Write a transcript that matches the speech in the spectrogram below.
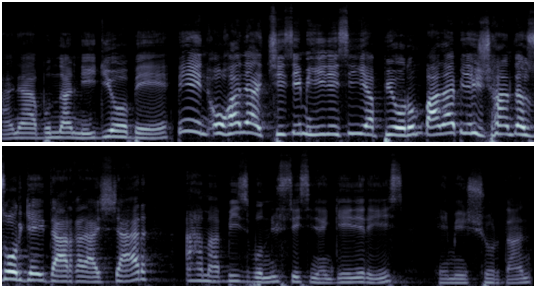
Ana bunlar ne diyor be? Ben o kadar çizim hilesi yapıyorum. Bana bile şu anda zor geldi arkadaşlar. Ama biz bunun üstesinden geliriz. Hemen şuradan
